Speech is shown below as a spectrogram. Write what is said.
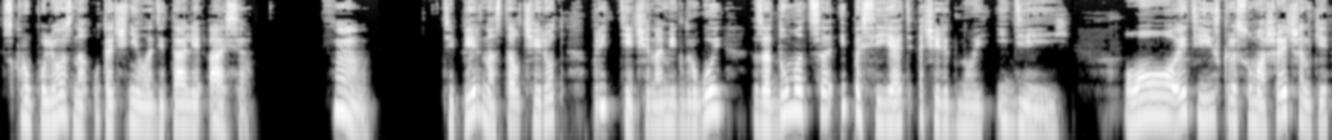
Скрупулезно уточнила детали Ася. Хм, Теперь настал черед предтечи на миг-другой задуматься и посиять очередной идеей. О, эти искры сумасшедшенки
